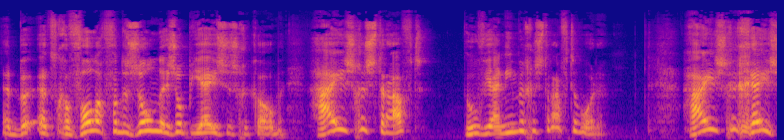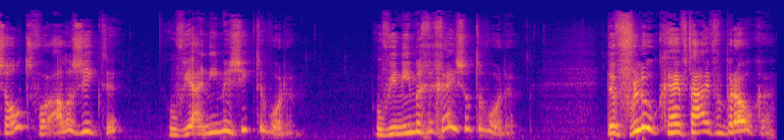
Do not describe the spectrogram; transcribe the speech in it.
het, het gevolg van de zonde is op Jezus gekomen. Hij is gestraft, hoef jij niet meer gestraft te worden. Hij is gegezeld voor alle ziekte, hoef jij niet meer ziek te worden. Hoef je niet meer gegezeld te worden. De vloek heeft hij verbroken.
